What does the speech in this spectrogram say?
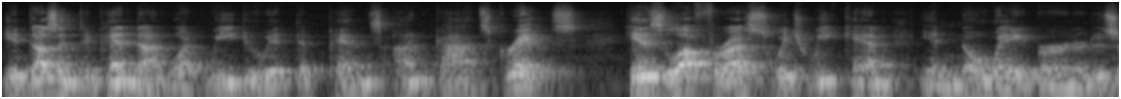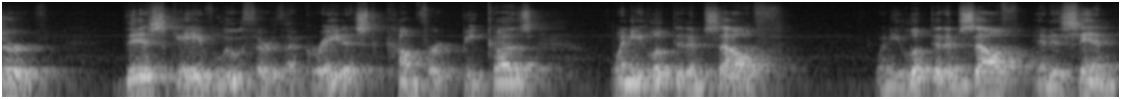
it doesn't depend on what we do, it depends on God's grace. His love for us, which we can in no way earn or deserve. This gave Luther the greatest comfort because when he looked at himself, when he looked at himself and his sin,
